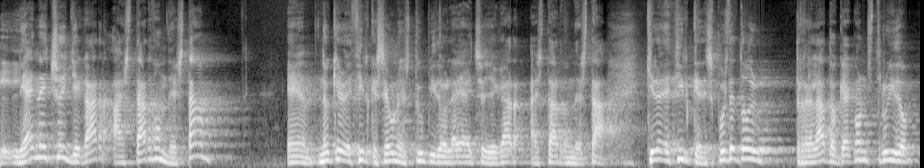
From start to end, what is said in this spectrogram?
le han hecho llegar a estar donde está. Eh, no quiero decir que sea un estúpido le haya hecho llegar a estar donde está. Quiero decir que después de todo el relato que ha construido,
